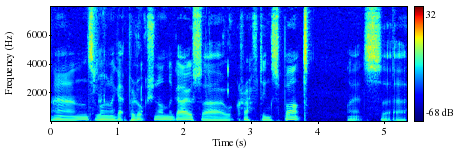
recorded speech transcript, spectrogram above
And we're going to get production on the go, so crafting spot. Let's uh,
